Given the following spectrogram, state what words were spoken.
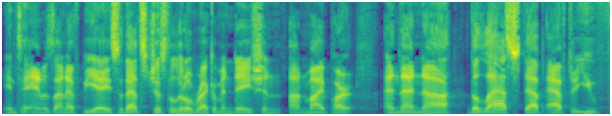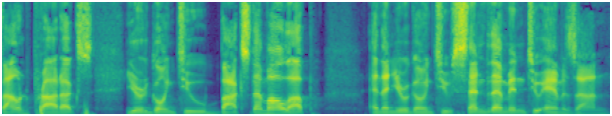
into Amazon FBA. So that's just a little recommendation on my part. And then uh, the last step after you've found products, you're going to box them all up, and then you're going to send them into Amazon.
